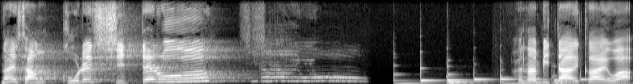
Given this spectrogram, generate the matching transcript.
なえさんこれ知ってる？花火大会は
